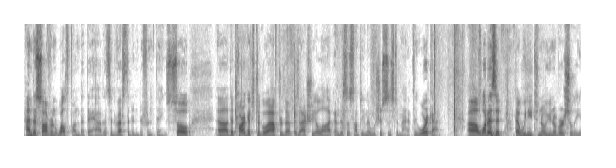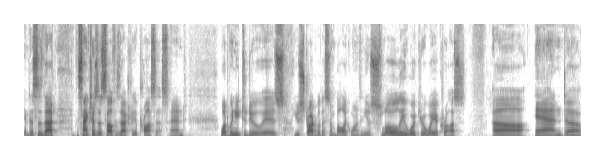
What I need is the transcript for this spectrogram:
And the sovereign wealth fund that they have that's invested in different things. So uh, the targets to go after them is actually a lot, and this is something that we should systematically work at. Uh, what is it that we need to know universally? And this is that the sanctions itself is actually a process. And what we need to do is you start with the symbolic ones and you slowly work your way across uh, and uh,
